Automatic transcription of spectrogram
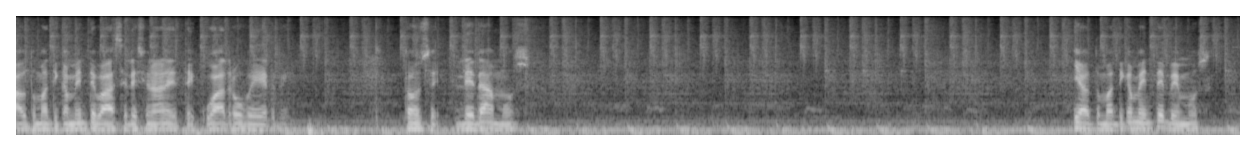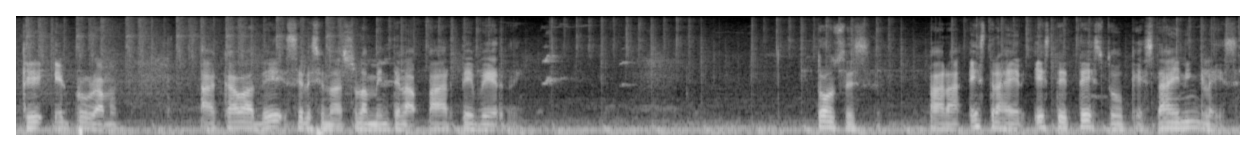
automáticamente va a seleccionar este cuadro verde. Entonces le damos y automáticamente vemos que el programa acaba de seleccionar solamente la parte verde. Entonces, para extraer este texto que está en inglés,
